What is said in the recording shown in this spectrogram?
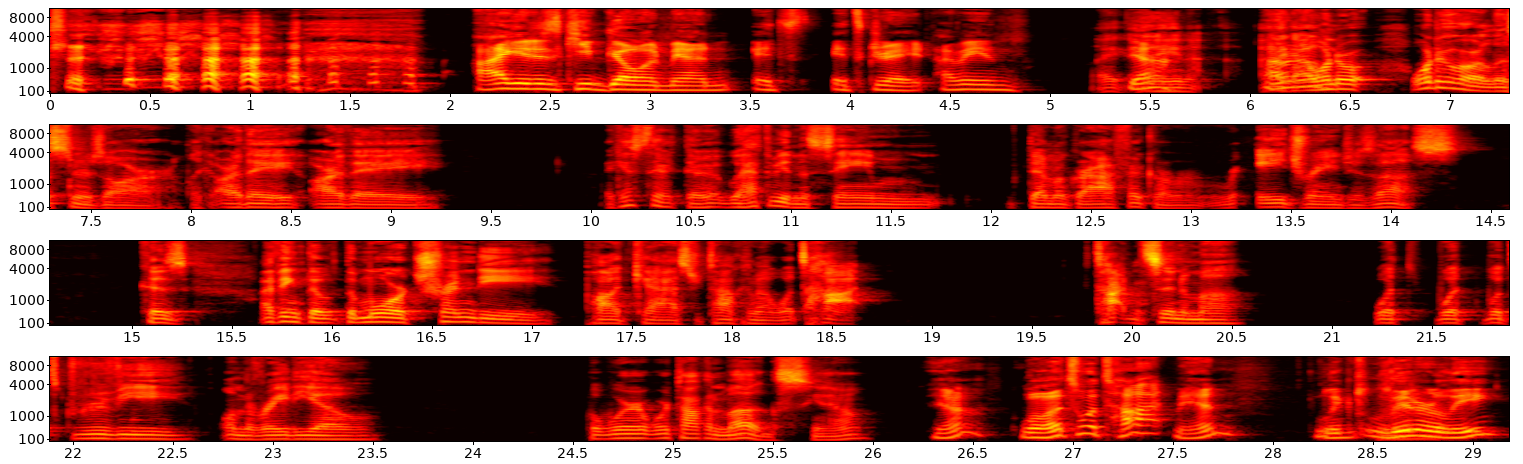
I can just keep going, man. It's, it's great. I mean, I, Yeah, I mean, I I, wonder wonder who our listeners are. Like are they are they I guess they're they have to be in the same demographic or age range as us. Cuz I think the the more trendy podcasts are talking about what's hot. It's hot in cinema, what what what's groovy on the radio. But we're we're talking mugs, you know? Yeah. Well, that's what's hot, man. Like literally,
